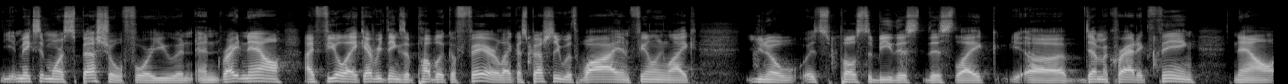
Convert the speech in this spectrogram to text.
it makes it more special for you and and right now i feel like everything's a public affair like especially with why and feeling like you know it's supposed to be this this like uh democratic thing now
